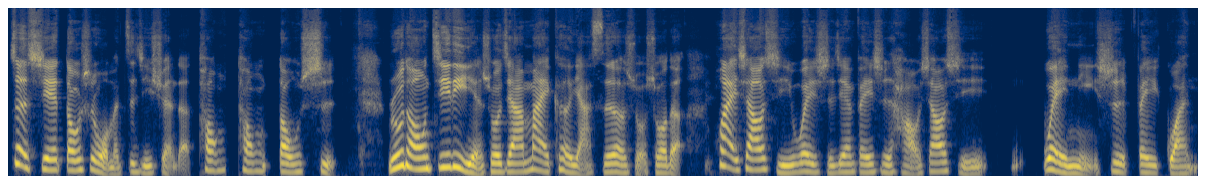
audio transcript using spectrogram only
这些都是我们自己选的，通通都是。如同激励演说家麦克亚斯勒所说的：“坏消息为时间飞逝，好消息为你是飞官。”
